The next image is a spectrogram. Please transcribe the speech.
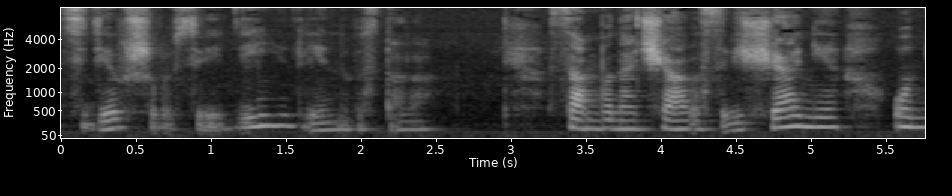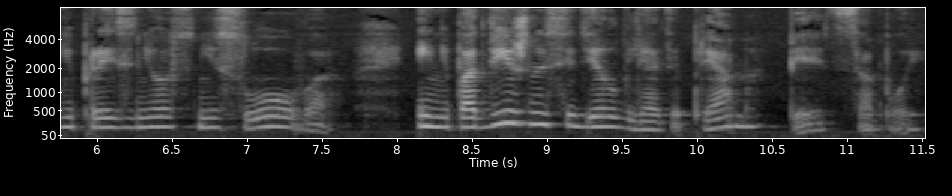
сидевшего в середине длинного стола. С самого начала совещания он не произнес ни слова и неподвижно сидел, глядя прямо перед собой.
